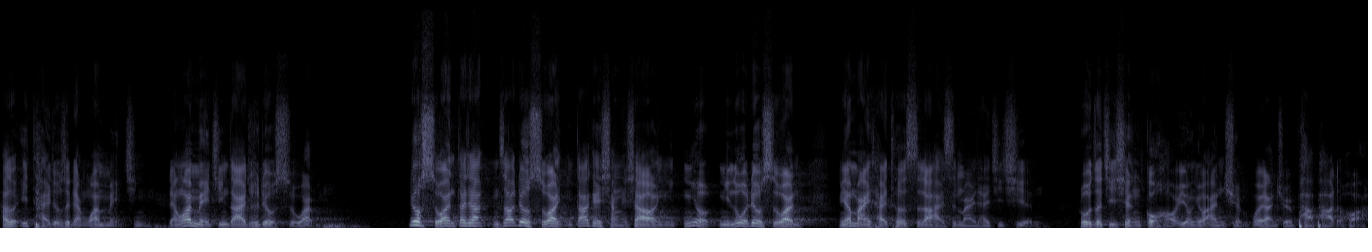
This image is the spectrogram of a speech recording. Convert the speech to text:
他说一台就是两万美金，两万美金大概就是六十万。六十万，大家你知道六十万，你大家可以想一下啊，你你有你如果六十万，你要买一台特斯拉还是买一台机器人？如果这机器人够好用又安全，不会让你觉得怕怕的话。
